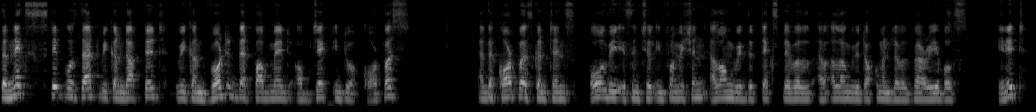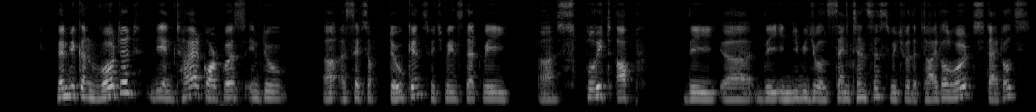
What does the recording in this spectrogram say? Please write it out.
The next step was that we conducted, we converted that PubMed object into a corpus and the corpus contains all the essential information along with the text level, uh, along with the document level variables in it. Then we converted the entire corpus into uh, a set of tokens, which means that we uh, split up the uh, the individual sentences, which were the title words, titles,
